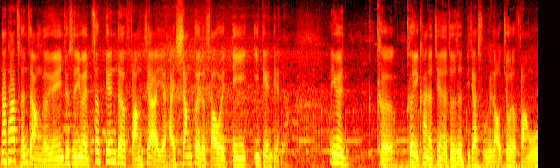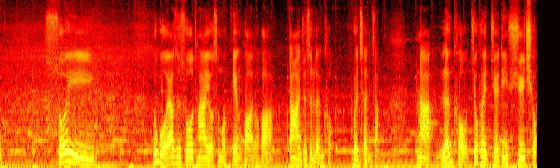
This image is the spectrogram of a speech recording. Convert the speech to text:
那它成长的原因，就是因为这边的房价也还相对的稍微低一点点啊。因为可可以看得见的，就是比较属于老旧的房屋，所以如果要是说它有什么变化的话，当然就是人口会成长。那人口就会决定需求，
